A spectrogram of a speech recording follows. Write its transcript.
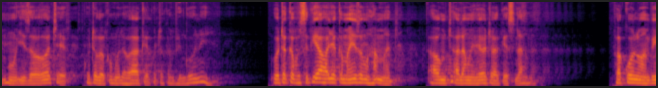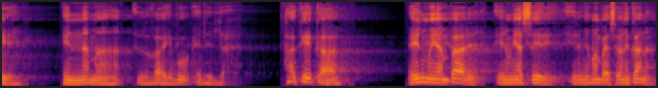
muujiza wote kutoka kwa Mola wake kutoka mbinguni. Utakaposikia hoja kama hizo Muhammad au mtaalamu yeyote wa Kiislamu fakulu mwambie inma alghaibu lillah. Hakika ilmu ya mbali ilmu ya siri ilmu ya mambo yasionekana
